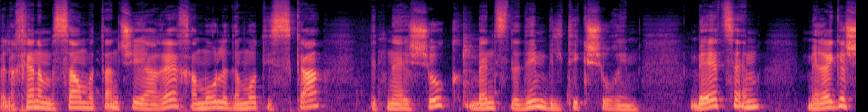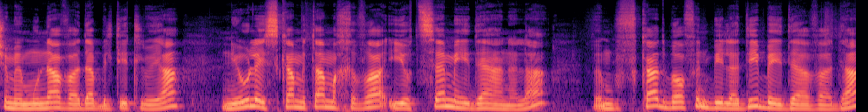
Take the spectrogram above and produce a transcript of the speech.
ולכן המשא ומתן שייערך אמור לדמות עסקה בתנאי שוק בין צדדים בלתי קשורים. בעצם, מרגע שממונה ועדה בלתי תלויה, ניהול העסקה מטעם החברה יוצא מידי ההנהלה ומופקד באופן בלעדי בידי הוועדה,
